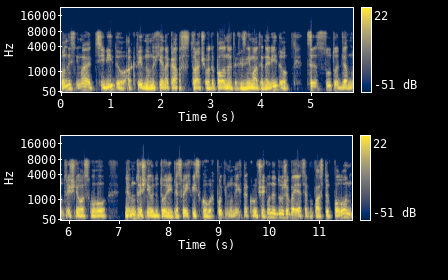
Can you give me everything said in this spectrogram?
Вони знімають ці відео активно. В них є наказ страчувати полонених і знімати на відео. Це суто для внутрішнього свого для внутрішньої аудиторії, для своїх військових. Потім вони їх накручують. Вони дуже бояться попасти в полон.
